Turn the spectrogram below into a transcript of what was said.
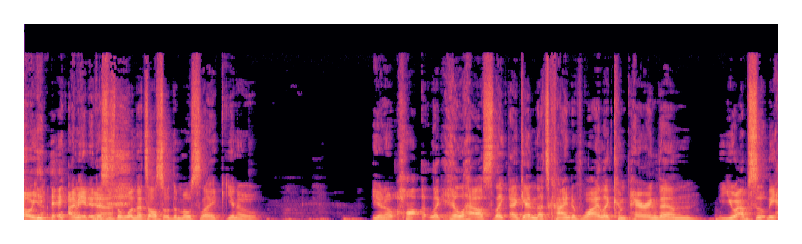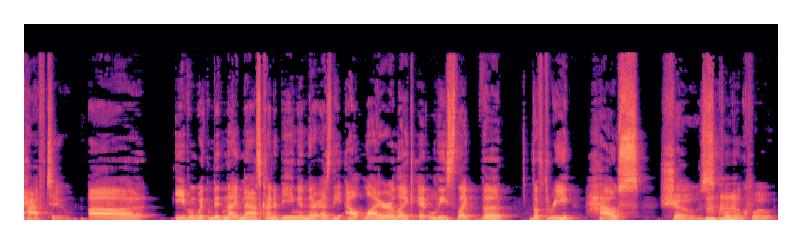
Oh yeah. I mean, this is the one that's also the most like you know, you know, ha- like Hill House. Like again, that's kind of why like comparing them, you absolutely have to. Uh even with Midnight Mass kind of being in there as the outlier, like at least like the the three house shows, mm-hmm. quote unquote.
